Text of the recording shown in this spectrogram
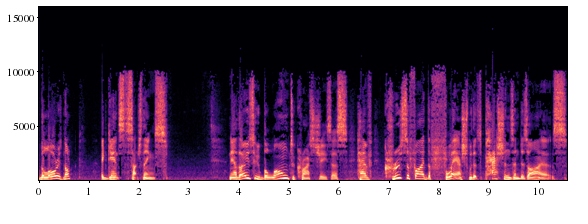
The law is not against such things." Now those who belong to Christ Jesus have crucified the flesh with its passions and desires.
